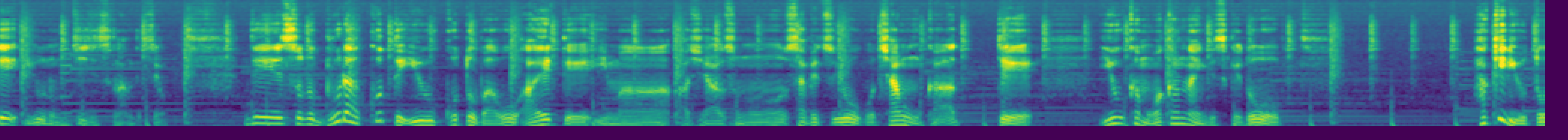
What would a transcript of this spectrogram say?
ていうのも事実なんですよ。で、その部落っていう言葉をあえて今、あじゃあその差別用語ちゃうんかって言うかもわかんないんですけど、はっきり言うと、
